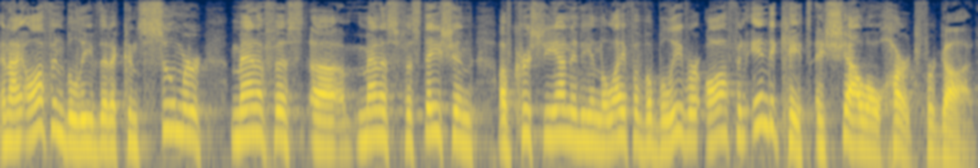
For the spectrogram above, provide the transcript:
And I often believe that a consumer manifest, uh, manifestation of Christianity in the life of a believer often indicates a shallow heart for God.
